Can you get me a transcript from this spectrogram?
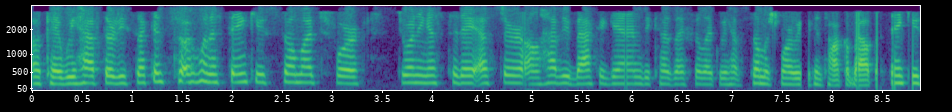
Okay, we have 30 seconds, so I want to thank you so much for joining us today, Ester. I'll have you back again because I feel like we have so much more we can talk about. But thank you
